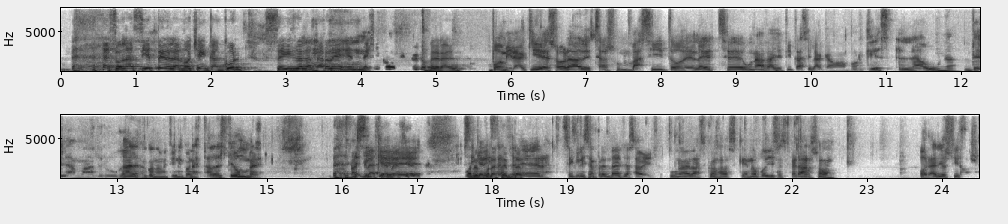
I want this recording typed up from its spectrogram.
Son las 7 de la noche en Cancún, 6 de la tarde en mm. México, Distrito Federal. Pues mira, aquí es hora de echarse un vasito de leche, unas galletitas y la cama, porque es la una de la madrugada cuando me tiene conectado este hombre. gracias, gracias. Por, si, queréis hacer, si queréis emprender, ya sabéis, una de las cosas que no podéis esperar son horarios fijos.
